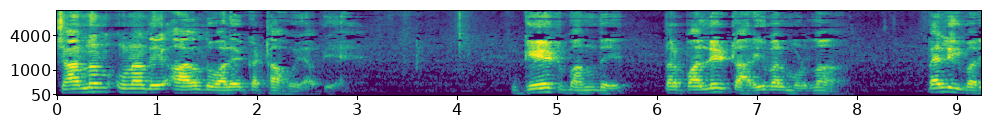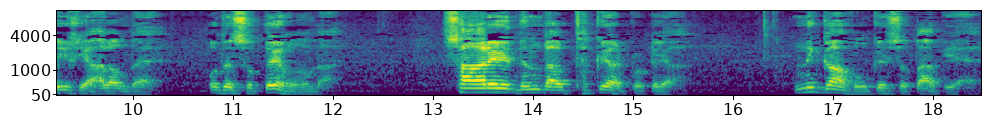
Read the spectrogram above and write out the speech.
ਚਾਨਣ ਉਹਨਾਂ ਦੇ ਆਲ ਦੁਆਲੇ ਇਕੱਠਾ ਹੋਇਆ ਪਿਆ ਹੈ ਗੇਟ ਬੰਦ ਦੇ ਤਰਪਾਲੀ ਢਾਰੀ ਵੱਲ ਮੁੜਨਾ, ਪਹਿਲੀ ਵਾਰੀ ਖਿਆਲ ਆਉਂਦਾ ਹੈ, ਉਹਦੇ ਸੁੱਤੇ ਹੋਣ ਦਾ। ਸਾਰੇ ਦਿਨ ਦਾ ਥੱਕਿਆ ਟੁੱਟਿਆ ਨਿੱਗਾ ਹੋ ਕੇ ਸੁੱਤਾ ਪਿਆ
